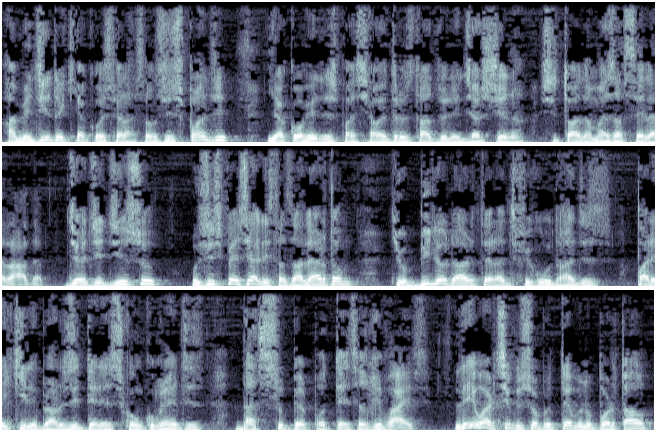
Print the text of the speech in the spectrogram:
À medida que a constelação se expande e a corrida espacial entre os Estados Unidos e a China se torna mais acelerada. Diante disso, os especialistas alertam que o bilionário terá dificuldades para equilibrar os interesses concorrentes das superpotências rivais. Leia o artigo sobre o tema no portal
